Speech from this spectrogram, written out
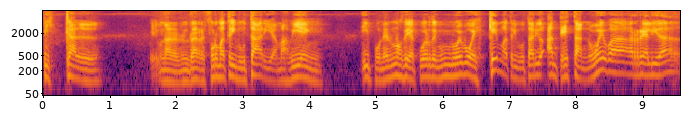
fiscal, una, una reforma tributaria más bien, y ponernos de acuerdo en un nuevo esquema tributario ante esta nueva realidad?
